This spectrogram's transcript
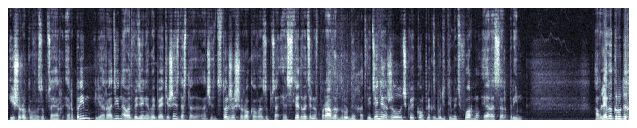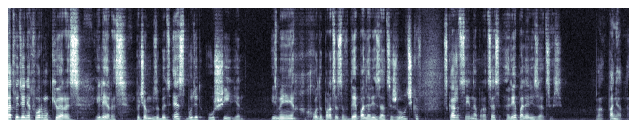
и широкого зубца R', или R1, а в отведениях V5 и 6 значит, столь же широкого зубца S. Следовательно, в правых грудных отведениях желудочковый комплекс будет иметь форму RSR', а в левых грудных отведениях форму QRS или RS причем зубец S будет уширен. Изменение хода процессов деполяризации желудочков скажется и на процесс реполяризации. Да? Понятно.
